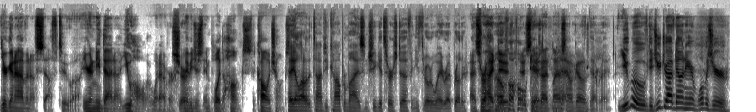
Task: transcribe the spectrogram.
you're gonna have enough stuff to. Uh, you're gonna need that uh, U-Haul or whatever. Sure. Maybe just employ the hunks, the college hunks. Hey, a lot of the times you compromise and she gets her stuff and you throw it away, right, brother? That's right, dude. Oh, That seems that, that's how it goes. that right? You moved. Did you drive down here? What was your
